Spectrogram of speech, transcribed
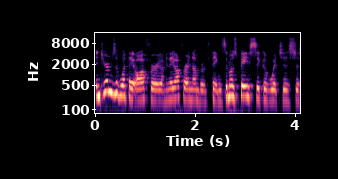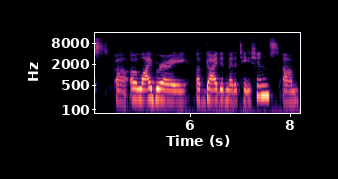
in terms of what they offer, I mean, they offer a number of things. The most basic of which is just uh, a library of guided meditations, um,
